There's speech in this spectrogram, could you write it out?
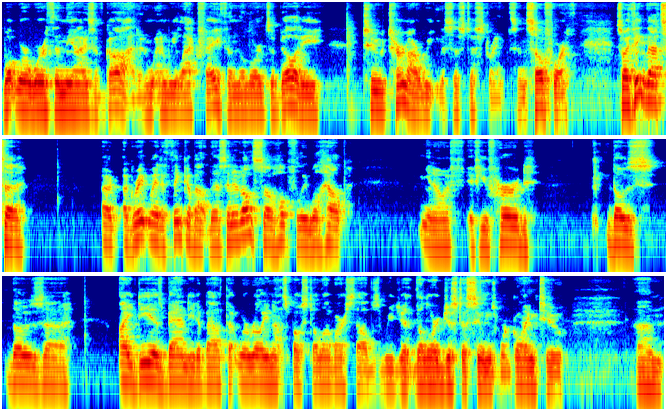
what we're worth in the eyes of God. And, and we lack faith in the Lord's ability to turn our weaknesses to strengths and so forth. So I think that's a, a, a great way to think about this. And it also hopefully will help, you know, if, if you've heard those, those, uh, ideas bandied about that we're really not supposed to love ourselves. We just the Lord just assumes we're going to. Um,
